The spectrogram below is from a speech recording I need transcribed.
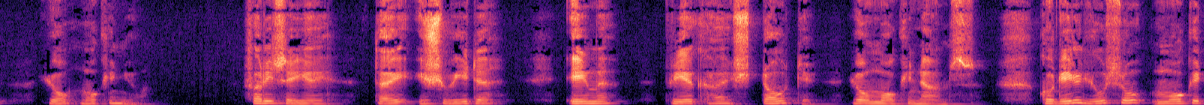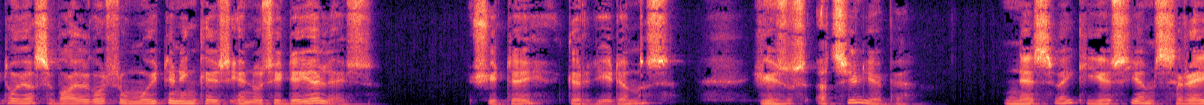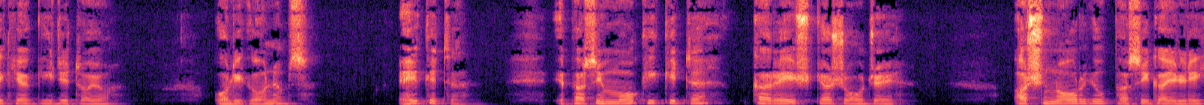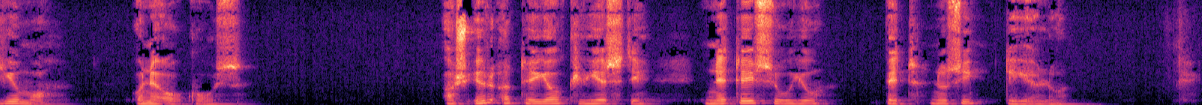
jo mokinių. Fariziejai tai išvykę ėmė priekaištauti jo mokiniams. Kodėl jūsų mokytojas valgo su muitininkais ir nusidėjėliais? Šitai girdėdamas, Jėzus atsiliepė, nesveikiesiems reikia gydytojo, o ligonams eikite ir pasimokykite ką reiškia žodžiai aš noriu pasigailėjimo, o ne aukos. Aš ir atėjau kviesti neteisiųjų, bet nusidėlių.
